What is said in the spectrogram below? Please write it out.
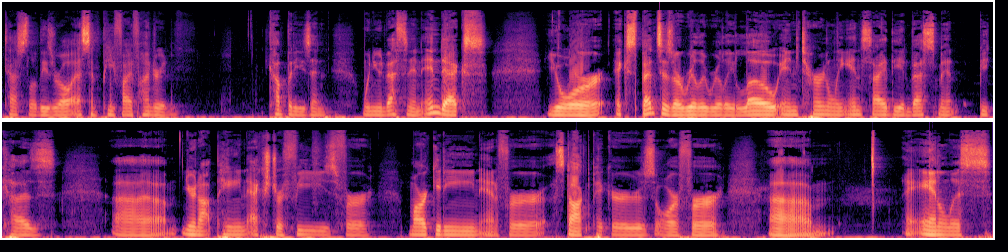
Tesla. These are all S&P 500 companies, and when you invest in an index, your expenses are really, really low internally inside the investment because uh, you're not paying extra fees for marketing and for stock pickers or for um, analysts.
